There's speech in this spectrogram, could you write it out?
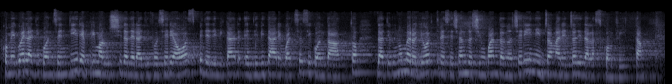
come quella di consentire prima l'uscita della tifoseria ospite ed evitare qualsiasi contatto, dato il numero di oltre 650 nocerini già mareggiati dalla sconfitta.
